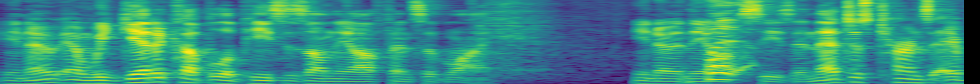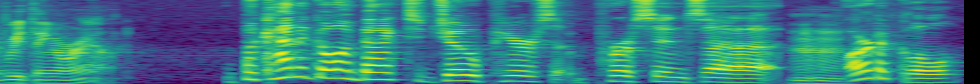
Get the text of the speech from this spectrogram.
you know, and we get a couple of pieces on the offensive line, you know, in the But- offseason, that just turns everything around. But kind of going back to Joe Pierce Person's uh, Mm-hmm. article,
